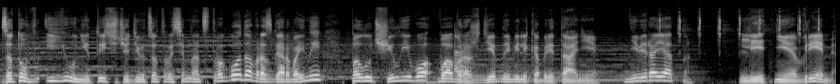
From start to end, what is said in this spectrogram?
Зато в июне 1918 года, в разгар войны, получил его во враждебной Великобритании. Невероятно. Летнее время.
